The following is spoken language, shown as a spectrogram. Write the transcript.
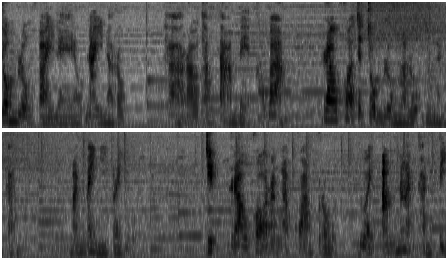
จมลงไปแล้วในนรก ถ้าเราทำตามแบบเขาบ้าง เราก็จะจมลงนรกเหมือนกัน มันไม่มีประโยชน์ จิตเราก็ระงับความโกรธด้วยอำนาจขันติ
